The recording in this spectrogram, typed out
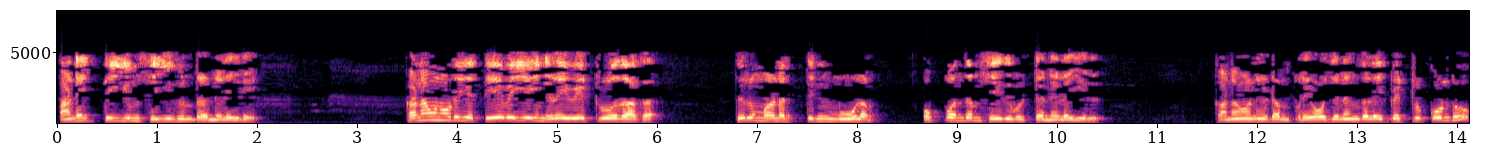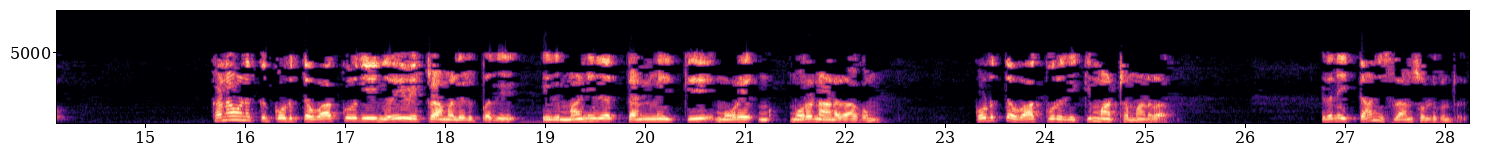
அனைத்தையும் செய்யுகின்ற நிலையிலே கணவனுடைய தேவையை நிறைவேற்றுவதாக திருமணத்தின் மூலம் ஒப்பந்தம் செய்துவிட்ட நிலையில் கணவனிடம் பிரயோஜனங்களை பெற்றுக்கொண்டு கணவனுக்கு கொடுத்த வாக்குறுதியை நிறைவேற்றாமல் இருப்பது இது மனித தன்மைக்கு முறை முரணானதாகும். கொடுத்த வாக்குறுதிக்கு மாற்றமானதாகும். இதனைத்தான் இஸ்லாம் சொல்லுகின்றது.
